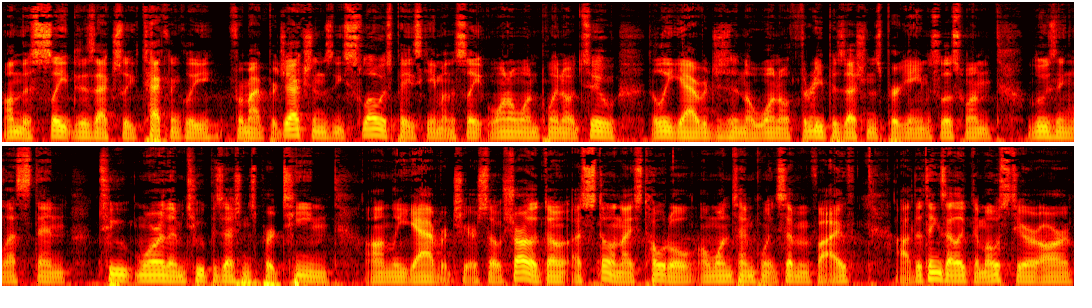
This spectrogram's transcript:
on the slate. It is actually technically, for my projections, the slowest pace game on the slate, 101.02. The league average is in the 103 possessions per game, so this one losing less than two, more than two possessions per team on league average here. So Charlotte, though, is still a nice total on 110.75. Uh, the things I like the most here are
